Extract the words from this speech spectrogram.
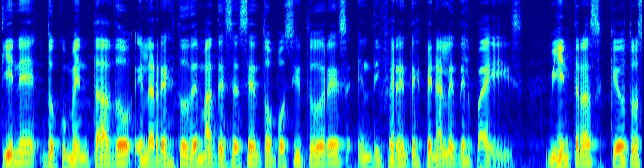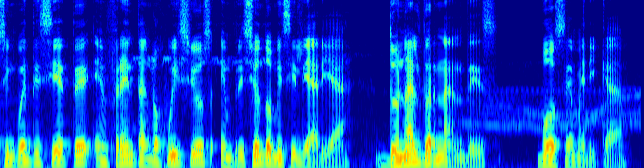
tiene documentado el arresto de más de 60 opositores en diferentes penales del país, mientras que otros 57 enfrentan los juicios en prisión domiciliaria. Donaldo Hernández, Voz de América.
